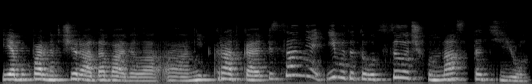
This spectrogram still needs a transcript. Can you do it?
я буквально вчера добавила а, краткое описание и вот эту вот ссылочку на статью.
